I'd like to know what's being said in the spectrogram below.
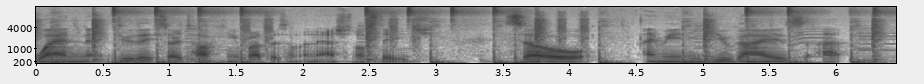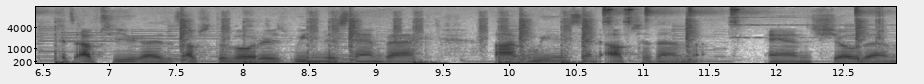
when do they start talking about this on the national stage. So I mean, you guys, uh, it's up to you guys. It's up to the voters. We need to stand back. Um, we need to stand up to them and show them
